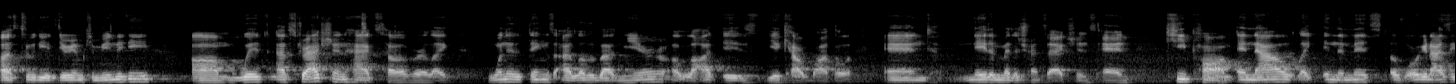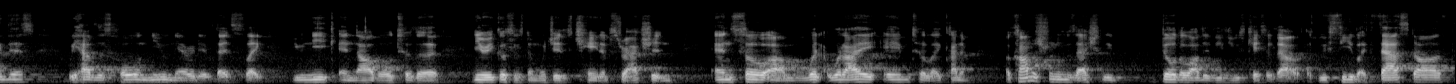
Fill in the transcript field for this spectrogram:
uh, through the ethereum community. Um, with abstraction hacks however like one of the things i love about near a lot is the account model and native meta transactions and Keypom and now like in the midst of organizing this we have this whole new narrative that's like unique and novel to the near ecosystem, which is chain abstraction. And so, um, what what I aim to like kind of accomplish from them is actually build a lot of these use cases out. Like we've seen like FastAuth,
